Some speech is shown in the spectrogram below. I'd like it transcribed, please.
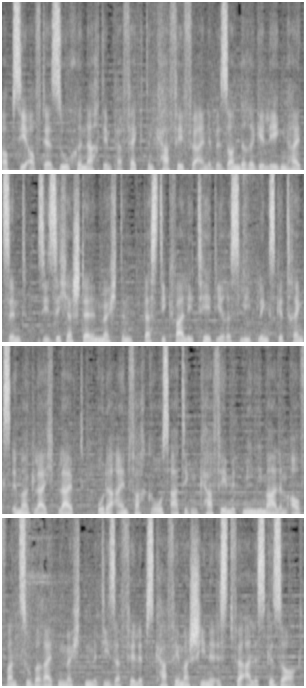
Ob Sie auf der Suche nach dem perfekten Kaffee für eine besondere Gelegenheit sind, Sie sicherstellen möchten, dass die Qualität Ihres Lieblingsgetränks immer gleich bleibt, oder einfach großartigen Kaffee mit minimalem Aufwand zubereiten möchten mit dieser Philips Kaffeemaschine ist für alles gesorgt.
